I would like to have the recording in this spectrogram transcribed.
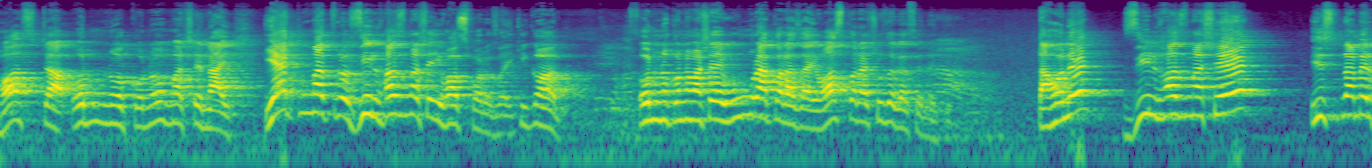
হজটা অন্য কোনো মাসে নাই। একমাত্র জিল হজ মাসেই হজ ফরজ হয় কি কর অন্য কোনো মাসে উমরা করা যায়, হজ করার সুযোগ আছে নাকি? তাহলে জিল হজ মাসে ইসলামের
